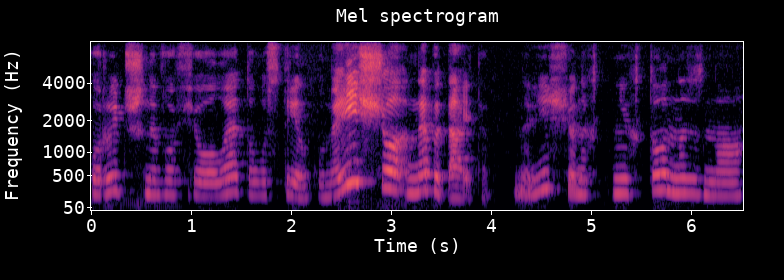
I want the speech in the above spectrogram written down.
коричнево-фіолетову стрілку. Навіщо? Не питайте. Навіщо Ніх- ніхто не зна.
